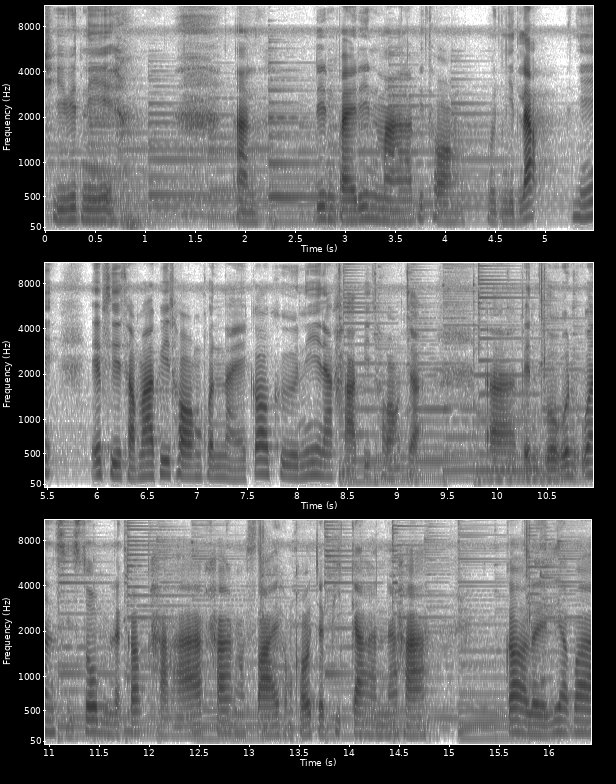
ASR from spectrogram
ชีวิตนี้อ่านดิ้นไปดิ้นมาแล้วพี่ทองหงุดหงิดแล้วทีนี้ FC ถามว่าพี่ทองคนไหนก็คือนี่นะคะ พี่ทองจะเเป็นตัวอ้วนๆสีส้ม แล้วก็ขาข้างซ้ายของเขาจะพิการนะคะ ก็เลยเรียกว่า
